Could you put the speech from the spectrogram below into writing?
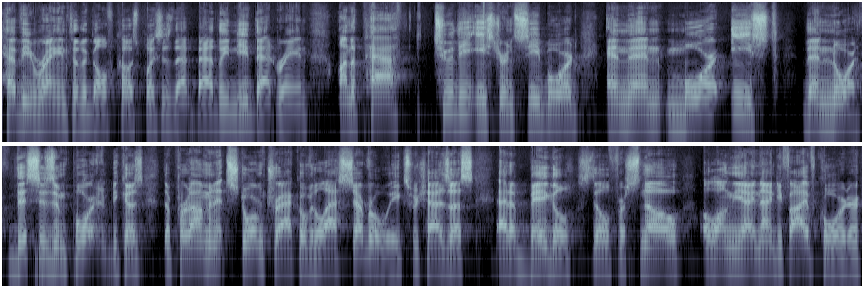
heavy rain to the Gulf Coast, places that badly need that rain, on a path to the eastern seaboard and then more east than north. This is important because the predominant storm track over the last several weeks, which has us at a bagel still for snow along the I 95 corridor,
